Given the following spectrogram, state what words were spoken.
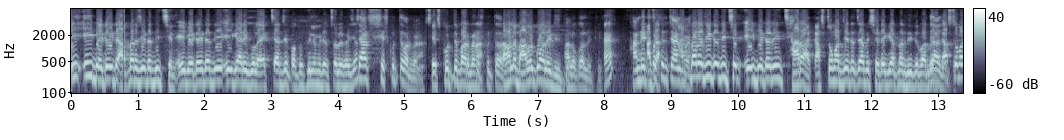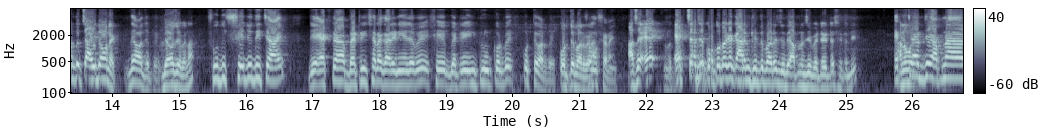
এই এই ব্যাটারিটা আপনারা যেটা দিচ্ছেন এই ব্যাটারিটা দিয়ে এই গাড়িগুলো এক চার্জে কত কিলোমিটার চলে ভাইজান? চার্জ শেষ করতে পারবে না। শেষ করতে পারবে না। তাহলে ভালো কোয়ালিটি ভালো কোয়ালিটি হ্যাঁ? আচ্ছা আপনারা যেটা দিচ্ছেন এই ব্যাটারি ছাড়া কাস্টমার যেটা চাবে সেটা কি আপনারা দিতে পারবেন? কাস্টমার তো চাহিদা অনেক। দেওয়া যাবে। দেওয়া যাবে না? শুধু সে যদি চায় যে একটা ব্যাটারি ছাড়া গাড়ি নিয়ে যাবে সে ব্যাটারি ইনক্লুড করবে করতে পারবে। করতে পারবে। সমস্যা নাই। আচ্ছা এক চার্জে কত টাকা কারেন্ট খেতে পারে যদি আপনার যে ব্যাটারিটা সেটা দিয়ে? এক আনুমানিক- চার্জে আপনার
